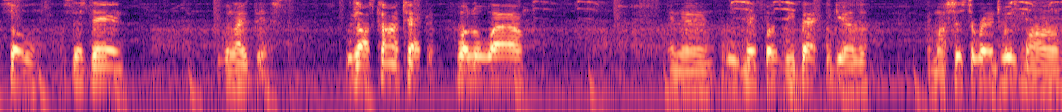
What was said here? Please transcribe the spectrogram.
So since then, we've been like this. We lost contact for a little while, and then it was meant for us to be back together. And my sister ran to his mom,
